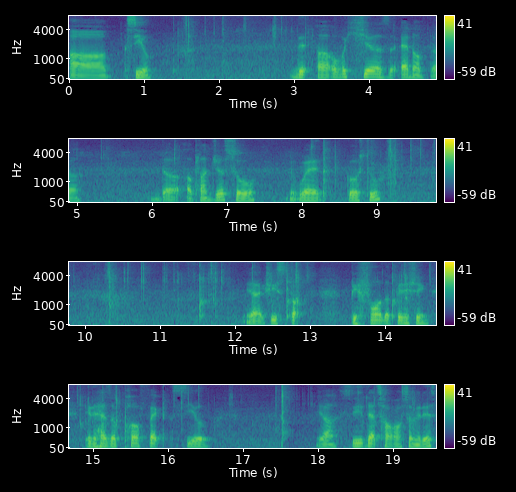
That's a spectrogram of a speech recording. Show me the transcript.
uh, seal. The, uh, over here is the end of the the uh, plunger, so where it goes to. Yeah, actually stock before the finishing it has a perfect seal. Yeah see that's how awesome it is.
